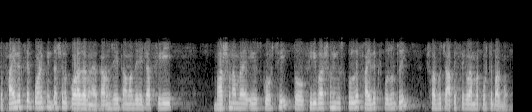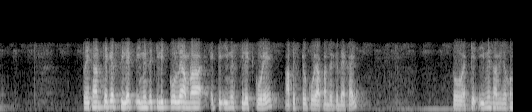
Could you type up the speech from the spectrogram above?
তো ফাইভ এক্সের পরে কিন্তু আসলে করা যাবে না, কারণ যেহেতু আমাদের এটা ফ্রি ভার্সন আমরা ইউজ করছি, তো ফ্রি ভার্সন ইউজ করলে ফাইভ এক্স পর্যন্তই সর্বোচ্চ আপ স্কেল আমরা করতে পারব। তো এখান থেকে সিলেক্ট ইমেজে ক্লিক করলে আমরা একটি ইমেজ সিলেক্ট করে আপ স্কেল করে আপনাদেরকে দেখাই। তো একটি ইমেজ আমি যখন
